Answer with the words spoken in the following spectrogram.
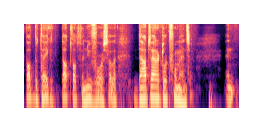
wat betekent dat wat we nu voorstellen daadwerkelijk voor mensen? En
